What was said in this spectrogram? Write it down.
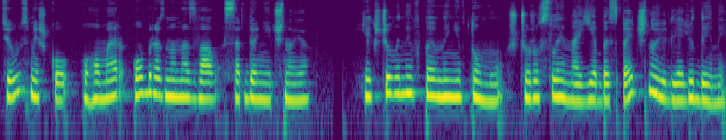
Цю усмішку Гомер образно назвав сардонічною. Якщо ви не впевнені в тому, що рослина є безпечною для людини,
